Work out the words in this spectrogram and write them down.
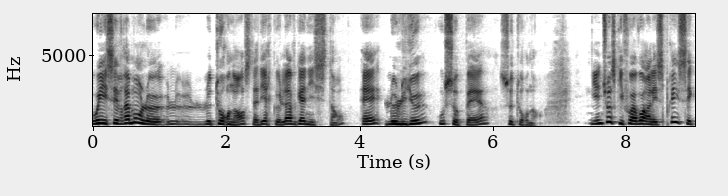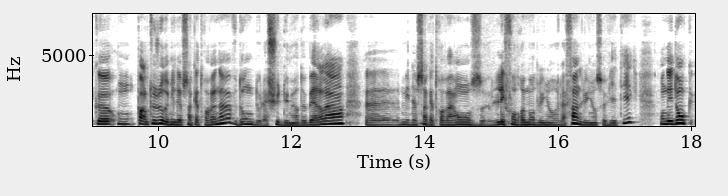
Oui, c'est vraiment le, tournant, c'est-à-dire que l'Afghanistan est le lieu où s'opère ce tournant. Il y a une chose qu'il faut avoir à l'esprit, c'est qu'on parle toujours de 1989, donc de la chute du mur de Berlin, euh, 1991, l'effondrement de l'Union, la fin de l'Union soviétique. On est donc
